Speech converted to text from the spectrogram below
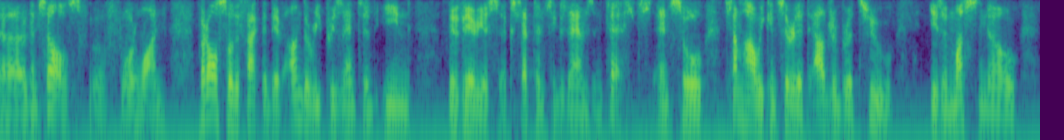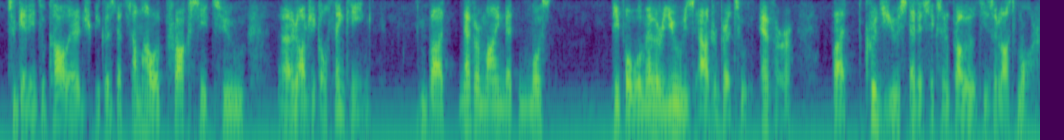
uh, themselves for, one, but also the fact that they're underrepresented in the various acceptance exams and tests. And so somehow we consider that Algebra 2 is a must-know to get into college because that's somehow a proxy to uh, logical thinking, but never mind that most people will never use Algebra 2 ever, but could use statistics and probabilities a lot more.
